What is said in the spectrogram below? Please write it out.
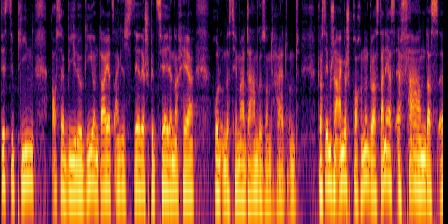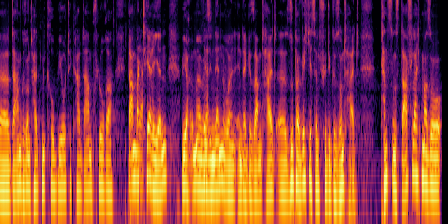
Disziplinen aus der Biologie und da jetzt eigentlich sehr, sehr speziell dann nachher rund um das Thema Darmgesundheit. Und du hast eben schon angesprochen, ne? du hast dann erst erfahren, dass äh, Darmgesundheit, Mikrobiotika, Darmflora, Darmbakterien, ja. wie auch immer wir ja. sie nennen wollen in der Gesamtheit, äh, super wichtig sind für die Gesundheit. Kannst du uns da vielleicht mal so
